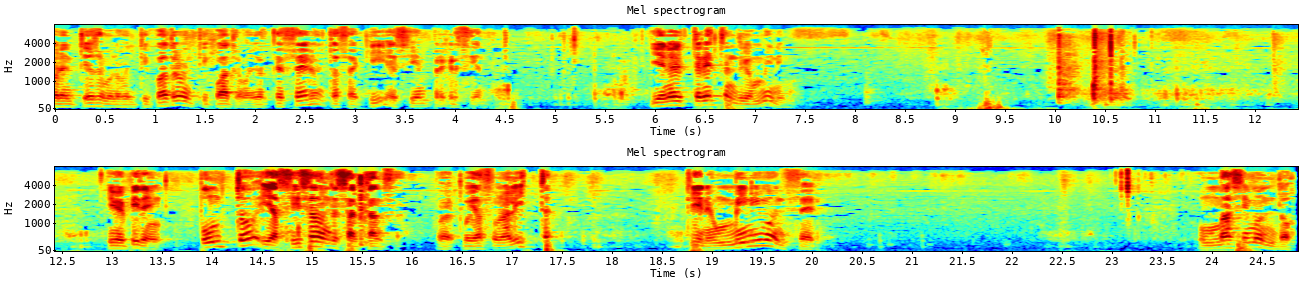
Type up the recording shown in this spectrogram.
48 menos 24, 24 mayor que 0, entonces aquí es siempre creciente. Y en el 3 tendría un mínimo. Y me piden punto y así es a donde se alcanza. Pues voy a hacer una lista. Tiene un mínimo en 0. Un máximo en 2.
